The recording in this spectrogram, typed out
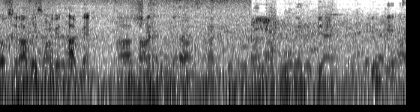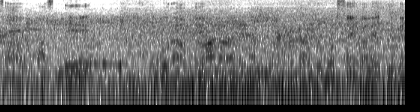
اور شرابے سن کے تھک گئے کیونکہ اساں بس دے اگو رام نے موٹر سائیکل ہے ٹھیک ہے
